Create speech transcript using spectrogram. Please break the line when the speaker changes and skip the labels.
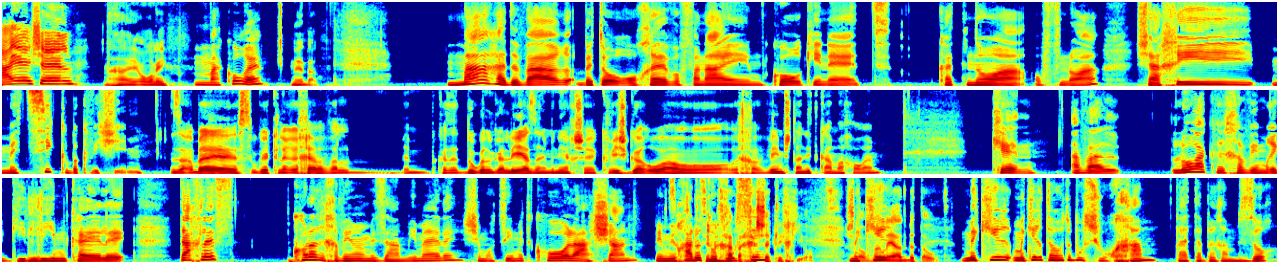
היי אשל,
היי אורלי,
מה קורה?
נהדר.
מה הדבר בתור רוכב אופניים, קורקינט, קטנוע, אופנוע, שהכי מציק בכבישים?
זה הרבה סוגי כלי רכב אבל כזה דו גלגלי אז אני מניח שכביש גרוע או רכבים שאתה נתקע מאחוריהם.
כן, אבל לא רק רכבים רגילים כאלה, תכלס, כל הרכבים המזהמים האלה שמוציאים את כל העשן, במיוחד
מוצאים לך את
אוטובוסים,
החשק לחיות. שאתה עובר ליד בטעות.
מכיר, מכיר את האוטובוס שהוא חם ואתה ברמזור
